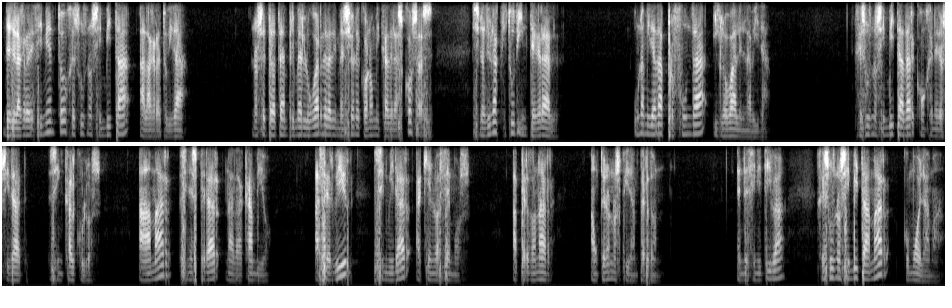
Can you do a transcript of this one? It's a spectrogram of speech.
Desde el agradecimiento Jesús nos invita a la gratuidad. No se trata en primer lugar de la dimensión económica de las cosas, sino de una actitud integral, una mirada profunda y global en la vida. Jesús nos invita a dar con generosidad, sin cálculos, a amar sin esperar nada a cambio, a servir sin mirar a quién lo hacemos, a perdonar, aunque no nos pidan perdón. En definitiva, Jesús nos invita a amar como Él ama.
